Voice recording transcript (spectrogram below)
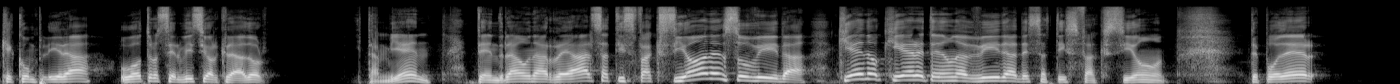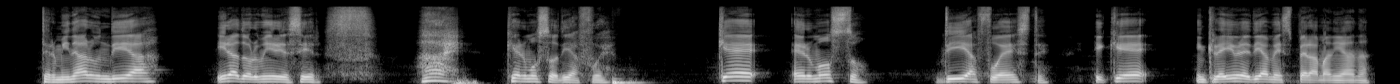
que cumplirá u otro servicio al Creador. También tendrá una real satisfacción en su vida. ¿Quién no quiere tener una vida de satisfacción? De poder terminar un día, ir a dormir y decir, ay, qué hermoso día fue. Qué hermoso día fue este. Y qué increíble día me espera mañana.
